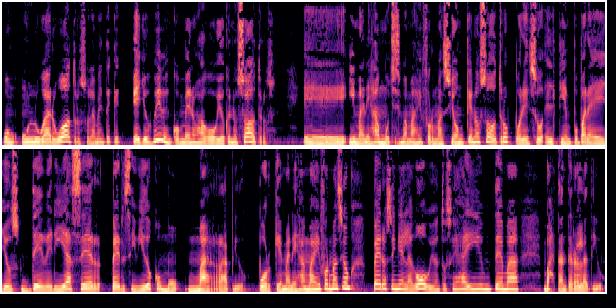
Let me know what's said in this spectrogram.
un, un lugar u otro, solamente que ellos viven con menos agobio que nosotros. Eh, y manejan muchísima más información que nosotros, por eso el tiempo para ellos debería ser percibido como más rápido, porque manejan más información, pero sin el agobio. Entonces hay un tema bastante relativo.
